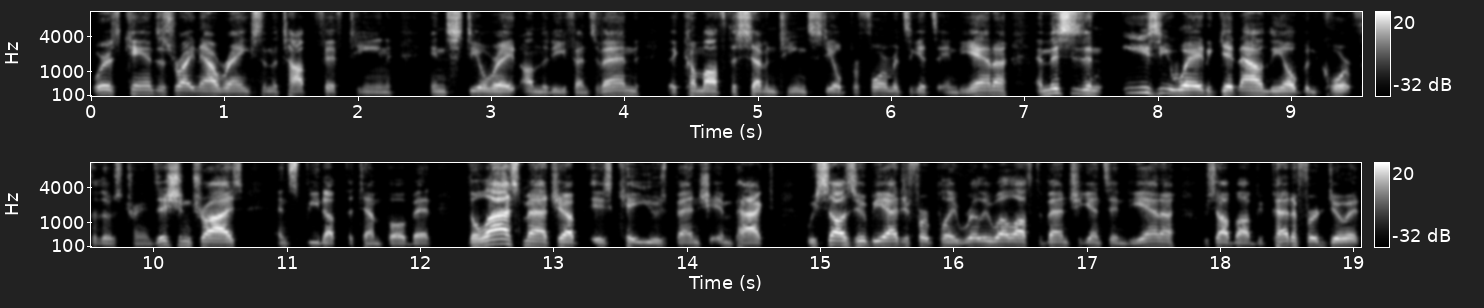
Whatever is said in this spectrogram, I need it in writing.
whereas Kansas right now ranks in the top 15 in steal rate on the defensive end. They come off the 17 steal performance against Indiana, and this is an easy way to get out in the open court for those transition tries and speed up the tempo a bit. The last matchup is KU's bench impact. We saw Zuby Ejiofor play really well off the bench against Indiana. We saw Bobby Pettiford do it.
